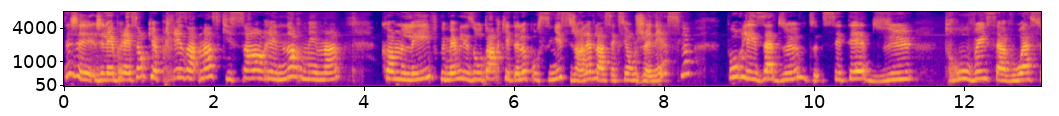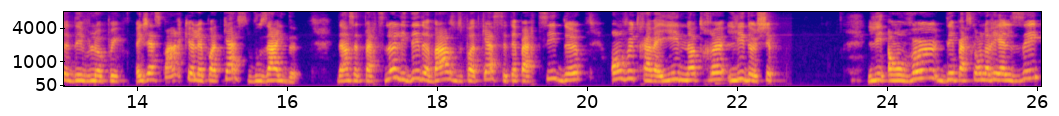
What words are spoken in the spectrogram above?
Tu sais, j'ai l'impression que présentement, ce qui sort énormément comme livre, puis même les auteurs qui étaient là pour signer, si j'enlève la section jeunesse, pour les adultes, c'était du trouver sa voie, se développer. J'espère que le podcast vous aide dans cette partie-là. L'idée de base du podcast, c'était parti de on veut travailler notre leadership on veut, des, parce qu'on a réalisé,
